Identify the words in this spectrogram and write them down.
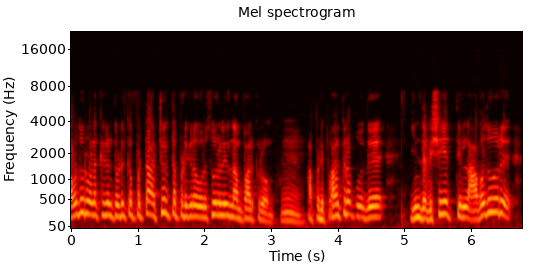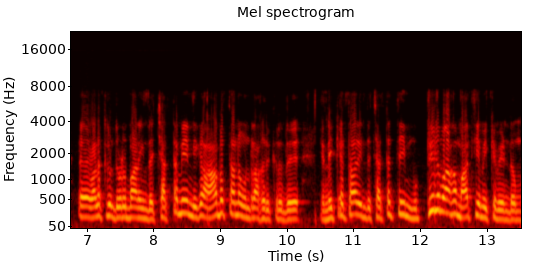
அவதூறு வழக்குகள் தொடுக்கப்பட்டு அச்சுறுத்தப்படுகிற ஒரு சூழலில் நாம் பார்க்கிறோம். அப்படி பார்க்கிற போது இந்த விஷயத்தில் அவதூறு வழக்குகள் தொடர்பான இந்த சட்டமே மிக ஆபத்தான ஒன்றாக இருக்கிறது. என்னை கேட்டால் இந்த சட்டத்தை முற்றிலுமாக மாற்றியமைக்க வேண்டும்.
